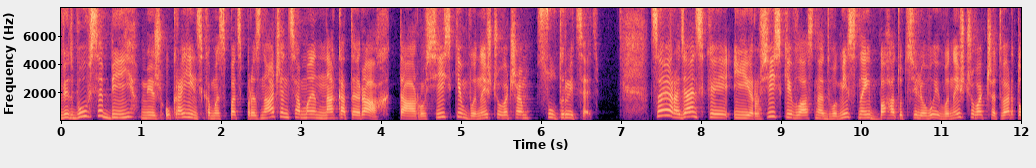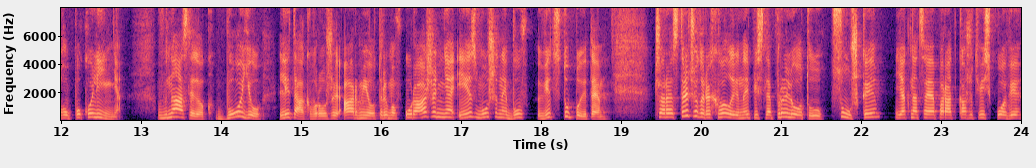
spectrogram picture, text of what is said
Відбувся бій між українськими спецпризначенцями на катерах та російським винищувачем су 30 Це радянський і російський власне двомісний багатоцільовий винищувач четвертого покоління. Внаслідок бою літак ворожої армії отримав ураження і змушений був відступити. Через 3-4 хвилини після прильоту сушки, як на цей апарат кажуть військові,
